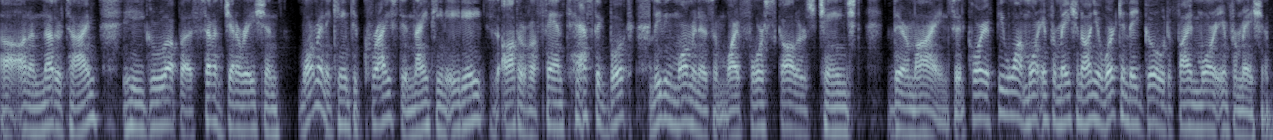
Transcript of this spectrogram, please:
uh, on another time. He grew up a seventh generation Mormon and came to Christ in 1988. He's author of a fantastic book, Leaving Mormonism Why Four Scholars Changed Their Minds. And Corey, if people want more information on you, where can they go to find more information?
